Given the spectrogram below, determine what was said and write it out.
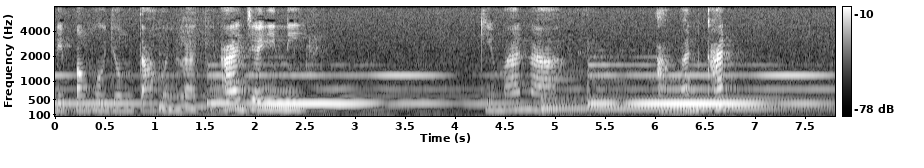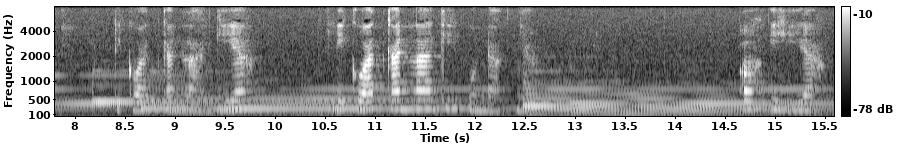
di penghujung tahun lagi aja ini Gimana? Aman kan? Dikuatkan lagi ya Dikuatkan lagi pundaknya Oh iya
